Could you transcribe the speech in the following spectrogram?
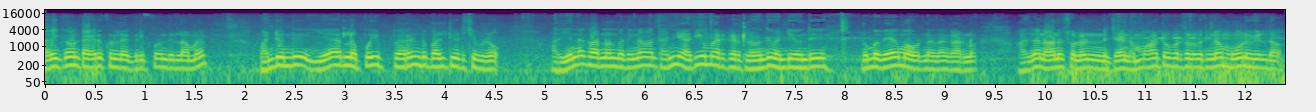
தரைக்கும் டயருக்குள்ள க்ரிப் வந்து இல்லாமல் வண்டி வந்து ஏரில் போய் பிறண்டு பல்ட்டி அடித்து விழும். அது என்ன காரணம்னு பார்த்தீங்கன்னா தண்ணி அதிகமாக இருக்கிற இடத்துல வந்து வண்டியை வந்து ரொம்ப வேகமாக ஓட்டினது தான் காரணம். அதுதான் நானும் சொல்லணும்னு நினச்சேன். நம்ம ஆட்டோ பொறுத்தவரை பார்த்தீங்கன்னா மூணு வீல் தான்.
